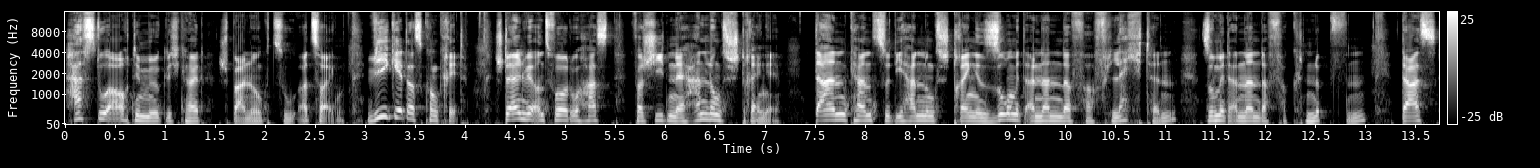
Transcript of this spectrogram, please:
hast du auch die Möglichkeit, Spannung zu erzeugen. Wie geht das konkret? Stellen wir uns vor, du hast verschiedene Handlungsstränge, dann kannst du die Handlungsstränge so miteinander verflechten, so miteinander verknüpfen, dass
